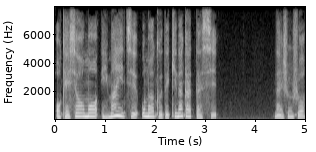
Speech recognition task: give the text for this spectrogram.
お化粧もいまいちうまくできなかったし。男生说：“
